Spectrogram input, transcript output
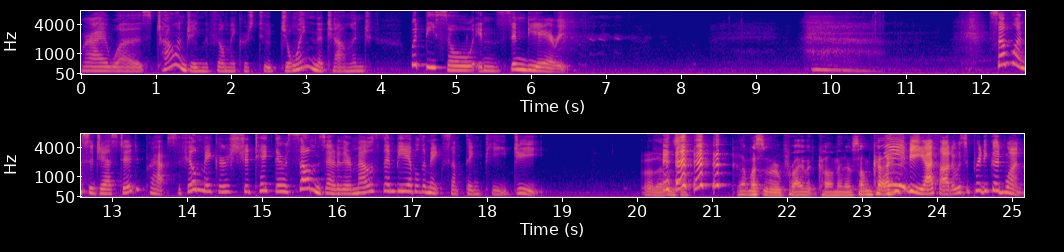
where I was challenging the filmmakers to join the challenge, would be so incendiary. Someone suggested perhaps the filmmakers should take their thumbs out of their mouth and be able to make something PG. Oh, that, was a, that must have been a private comment of some kind. Maybe. I thought it was a pretty good one.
